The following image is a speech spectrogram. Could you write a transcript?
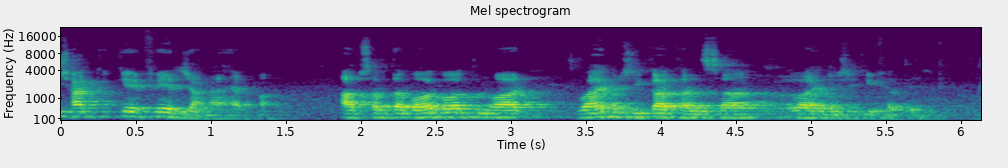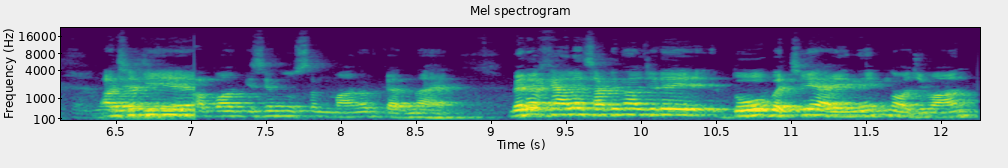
ਛੱਕ ਕੇ ਫੇਰ ਜਾਣਾ ਹੈ ਆਪਾਂ। ਆਪ ਸਭ ਦਾ ਬਹੁਤ ਬਹੁਤ ਧੰਨਵਾਦ। ਵਾਹਿਗੁਰੂ ਜੀ ਕਾ ਖਾਲਸਾ ਵਾਹਿਗੁਰੂ ਜੀ ਕੀ ਫਤਿਹ। ਅੱਛਾ ਜੀ ਆਪਾਂ ਕਿਸੇ ਨੂੰ ਸਨਮਾਨਿਤ ਕਰਨਾ ਹੈ। ਮੇਰਾ ਖਿਆਲ ਹੈ ਸਾਡੇ ਨਾਲ ਜਿਹੜੇ ਦੋ ਬੱਚੇ ਆਏ ਨੇ ਨੌਜਵਾਨ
